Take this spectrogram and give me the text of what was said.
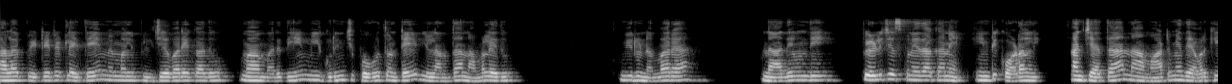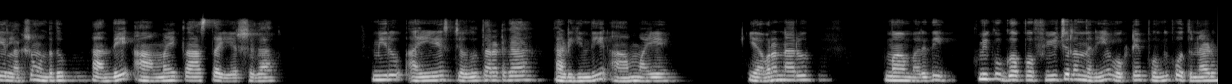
అలా పెట్టేటట్లయితే మిమ్మల్ని పిలిచేవారే కాదు. మా మరిది మీ గురించి పొగుడుతుంటే వీళ్ళంతా నమ్మలేదు. మీరు నమ్మారా? నాదే ఉంది. పెళ్ళి చేసుకునేదాకానే ఇంటి కోడల్ని. అంచేత నా మాట మీద ఎవరికీ లక్ష్యం ఉండదు. అంది ఆ అమ్మాయి కాస్త ఈర్షగా మీరు ఐఏఎస్ చదువుతారటగా? అడిగింది ఆ అమ్మాయే. ఎవరన్నారు? మా మరిది. మీకు గొప్ప ఫ్యూచర్ ఉందని ఒకటే పొంగిపోతున్నాడు.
